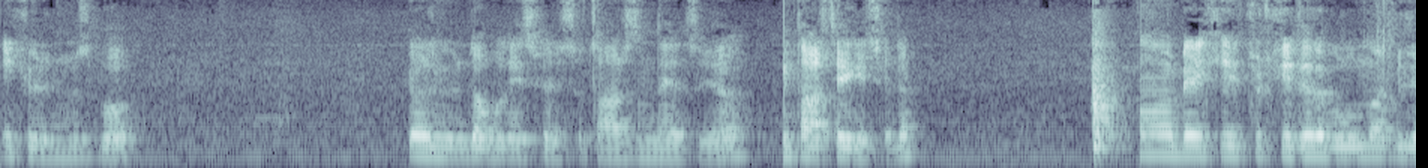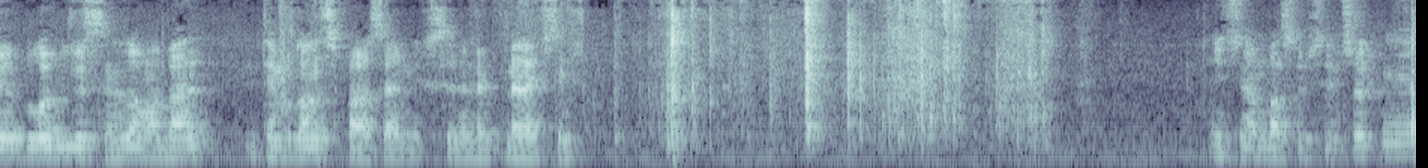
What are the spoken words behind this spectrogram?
ilk ürünümüz bu. Gördüğünüz gibi double espresso tarzında yazıyor. Şimdi tartıya geçelim. Ama belki Türkiye'de de bulunabilir, bulabilirsiniz ama ben Temu'dan sipariş vermek istedim. Hep merak etmiştim. İçinden başka bir şey çıkmıyor.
